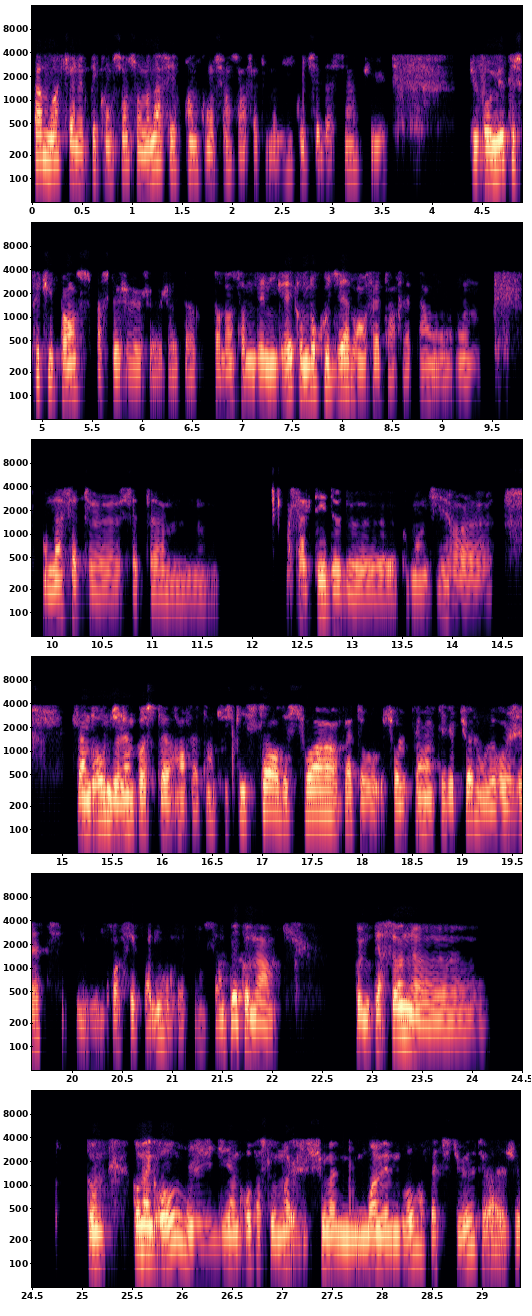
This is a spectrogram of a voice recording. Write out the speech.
pas moi qui en ai pris conscience. On m'en a fait prendre conscience, en fait. On m'a dit, écoute, Sébastien, tu, tu vaux mieux que ce que tu penses, parce que je, je, je tendance à me dénigrer, comme beaucoup de zèbres, en fait. En fait hein. on, on, on, a cette, cette saleté de, de, comment dire, euh, syndrome de l'imposteur en fait. Hein. Tout ce qui sort de soi en fait sur le plan intellectuel, on le rejette. On croit que c'est pas nous en fait. Hein. C'est un peu comme un comme une personne euh, comme un gros. Je dis un gros parce que moi je suis moi-même gros en fait si tu veux. Tu vois, je,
